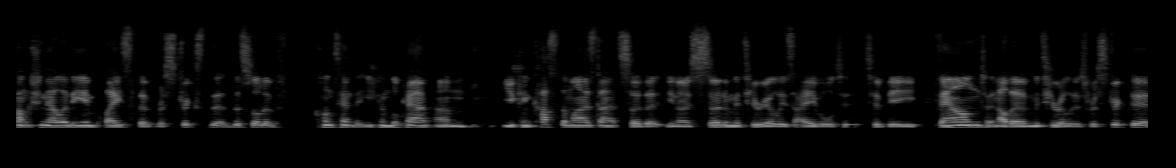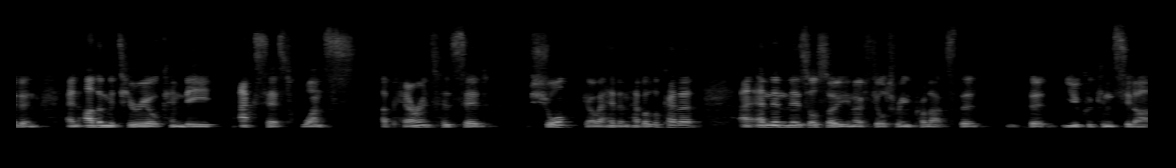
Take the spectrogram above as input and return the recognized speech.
functionality in place that restricts the the sort of content that you can look at. Um, you can customize that so that you know certain material is able to, to be found and other material is restricted and, and other material can be accessed once a parent has said, sure, go ahead and have a look at it. And then there's also, you know, filtering products that that you could consider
